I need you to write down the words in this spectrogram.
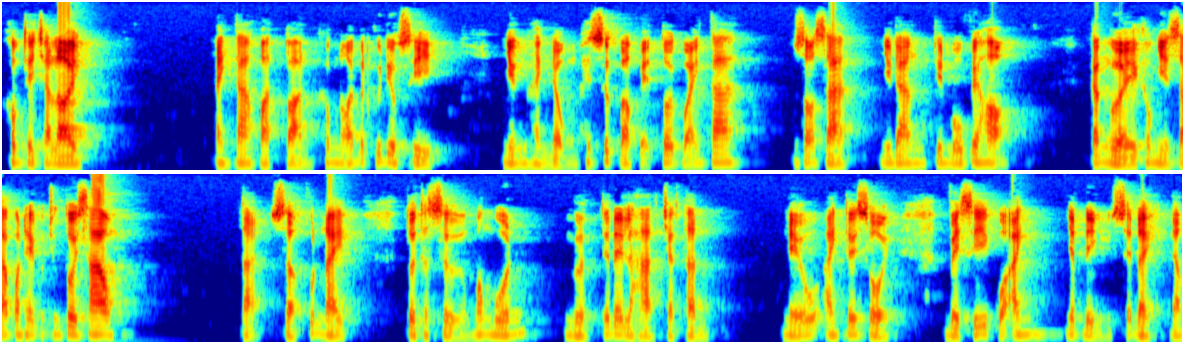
Không thể trả lời. Anh ta hoàn toàn không nói bất cứ điều gì, Nhưng hành động hết sức bảo vệ tôi của anh ta Rõ ràng như đang tuyên bố với họ. Các người không nhìn ra quan hệ của chúng tôi sao? Tại giờ phút này, Tôi thật sự mong muốn Người tới đây là Hàn Trạc Thần. Nếu anh tới rồi, Vệ sĩ của anh nhất định sẽ đẩy đám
